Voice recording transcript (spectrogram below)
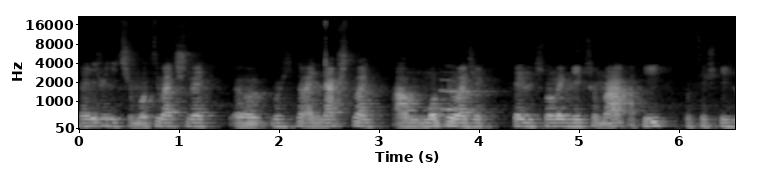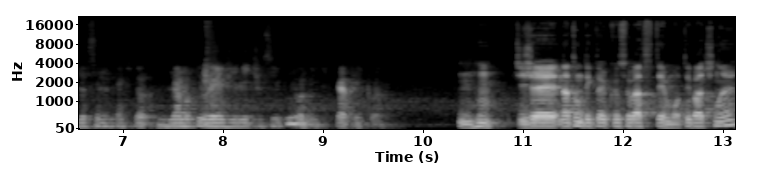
nájdeš niečo motivačné, uh, môže to aj naštvať a motivovať, že ten človek niečo má a ty to chceš tiež dosiahnuť, tak to namotivuje, že niečo si urobiť, napríklad. Mhm. Čiže na tom TikToku sú viac tie motivačné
